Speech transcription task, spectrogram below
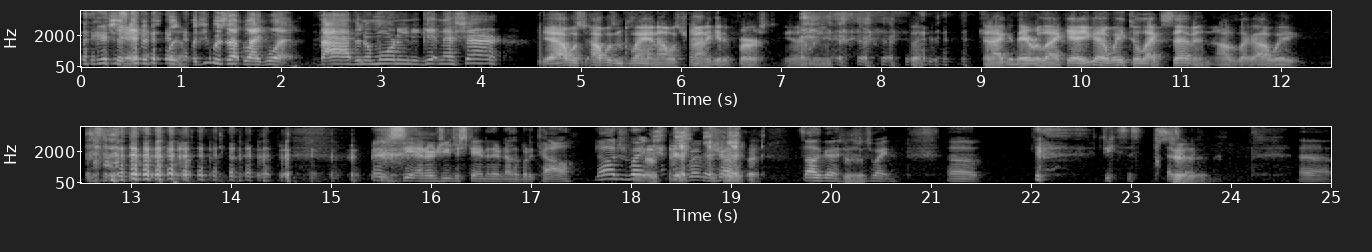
Yeah. but, but you was up like what five in the morning to get in that shower. Yeah, I was. I wasn't playing. I was trying to get it first. You know what I mean? But then I, they were like, "Yeah, you gotta wait till like 7. I was like, "I'll wait." I just see energy just standing there, nothing but a towel. No, just wait. Just waiting for the shower. It's all good. Just waiting. Um, Jesus. Uh,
